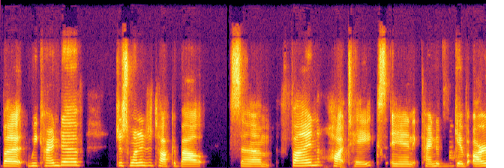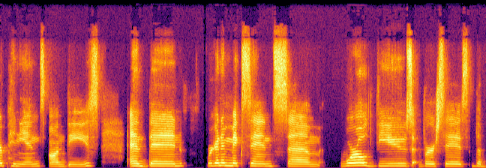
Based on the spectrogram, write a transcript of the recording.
but we kind of just wanted to talk about some fun hot takes and kind of give our opinions on these. And then we're going to mix in some world views versus the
